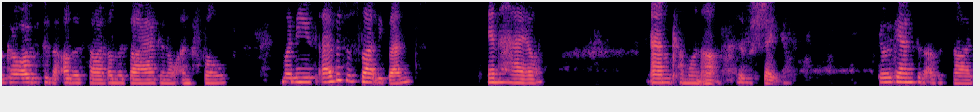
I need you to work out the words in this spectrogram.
but go over to the other side on the diagonal and fold. My knees ever so slightly bent. Inhale and come on up, little shake. Go again to the other side.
